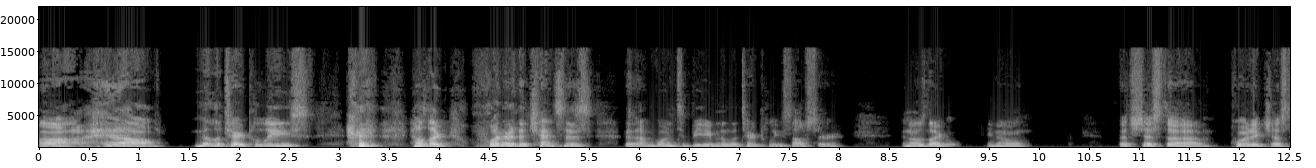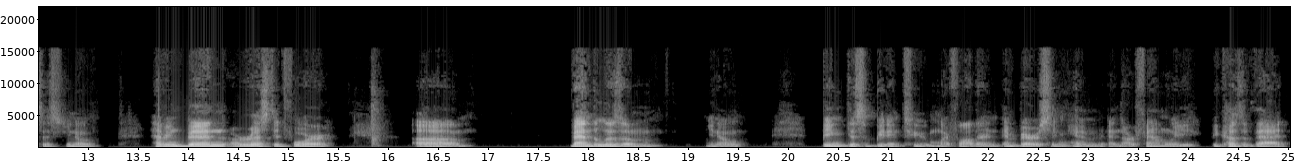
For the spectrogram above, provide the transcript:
ah, oh, hell, military police. I was like, what are the chances that I'm going to be a military police officer? And I was like, you know, that's just uh, poetic justice, you know, having been arrested for um, vandalism, you know, being disobedient to my father and embarrassing him and our family because of that,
